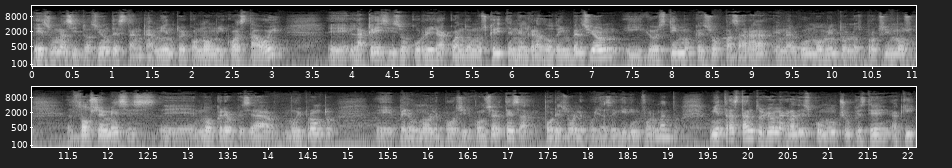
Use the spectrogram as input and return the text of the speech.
es una situación de estancamiento económico hasta hoy. Eh, la crisis ocurrirá cuando nos quiten el grado de inversión y yo estimo que eso pasará en algún momento en los próximos 12 meses, eh, no creo que sea muy pronto. Eh, pero no le puedo decir con certeza, por eso le voy a seguir informando. Mientras tanto, yo le agradezco mucho que esté aquí.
